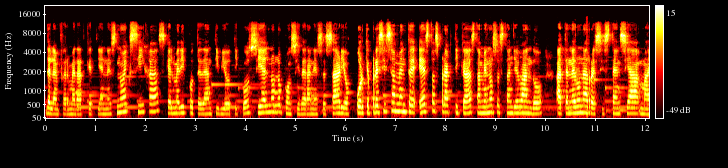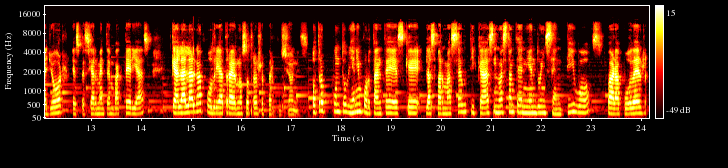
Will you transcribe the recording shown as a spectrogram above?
de la enfermedad que tienes. No exijas que el médico te dé antibióticos si él no lo considera necesario, porque precisamente estas prácticas también nos están llevando a tener una resistencia mayor, especialmente en bacterias, que a la larga podría traernos otras repercusiones. Otro punto bien importante es que las farmacéuticas no están teniendo incentivos para poder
